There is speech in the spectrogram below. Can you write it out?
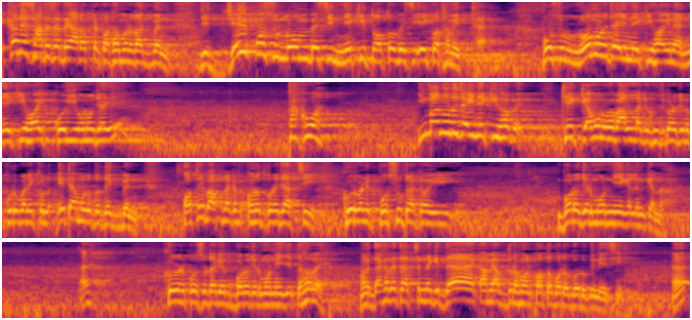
এখানে সাথে সাথে আর একটা কথা মনে রাখবেন, যে যেই পশু লোম বেশি, নেকি তত বেশি, এই কথা মিথ্যা। পশুর লোম অনুযায়ী নেকি হয় না, নেকি হয় কই অনুযায়ী? তাকুয়া ইমান অনুযায়ী নেকি হবে? কে কেমনভাবে আল্লাহকে খুশি করার জন্য কুরবানি করল, এটা মূলত দেখবেন। অতএব আপনাকে অনুরোধ করে যাচ্ছি কুরবানি পশুটাকে ওই বড়জের মোড় নিয়ে গেলেন কেন? হ্যাঁ? কুরবানির পশুটাকে বড়জের মোড় নিয়ে যেতে হবে? মানে দেখাতে চাচ্ছেন নাকি, দেখ, আমি আব্দুর রহমান কত বড় গরু কিনেছি। হ্যাঁ?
